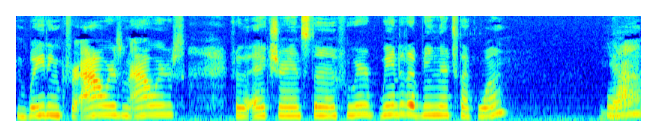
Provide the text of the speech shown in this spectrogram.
waiting for hours and hours for the X-ray and stuff. We are we ended up being there till like one. Yeah.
